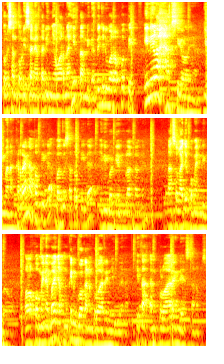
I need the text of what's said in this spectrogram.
tulisan-tulisan yang tadinya warna hitam diganti jadi warna putih. Inilah hasilnya. Gimana keren atau tidak, bagus atau tidak? Ini bagian belakangnya. Langsung aja komen di bawah. Kalau komennya banyak, mungkin gua akan keluarin juga nanti. Kita akan keluarin di SK69.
